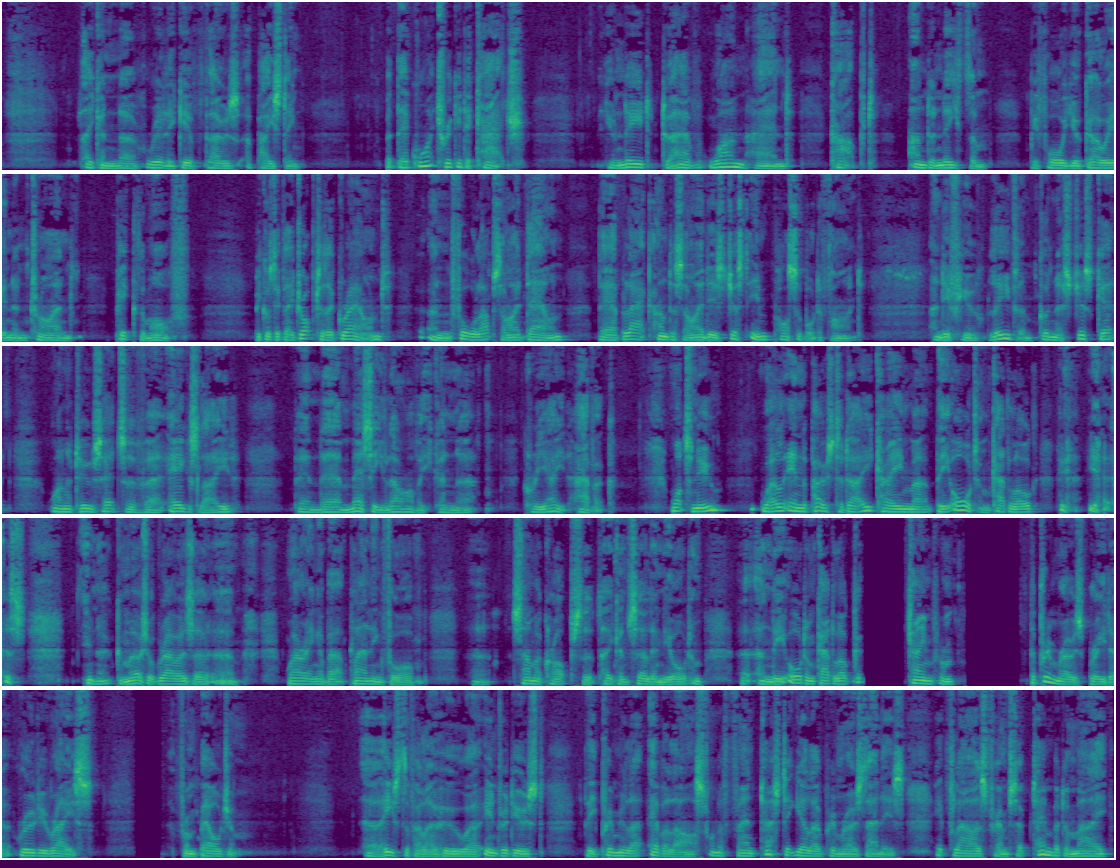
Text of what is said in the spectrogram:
they can uh, really give those a pasting. But they're quite tricky to catch. You need to have one hand cupped underneath them before you go in and try and pick them off. Because if they drop to the ground and fall upside down, their black underside is just impossible to find. And if you leave them, goodness, just get one or two sets of uh, eggs laid, then their messy larvae can uh, create havoc. What's new? Well, in the post today came uh, the autumn catalogue. yes, you know, commercial growers are uh, worrying about planning for uh, summer crops that they can sell in the autumn. Uh, and the autumn catalogue came from the primrose breeder, Rudy Raes, from Belgium. Uh, he's the fellow who uh, introduced the Primula Everlast. What a fantastic yellow primrose that is. It flowers from September to May,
